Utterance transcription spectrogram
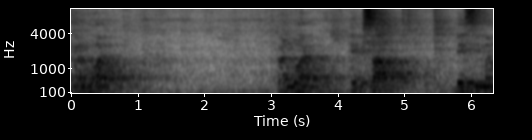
Convert convert hexadecimal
